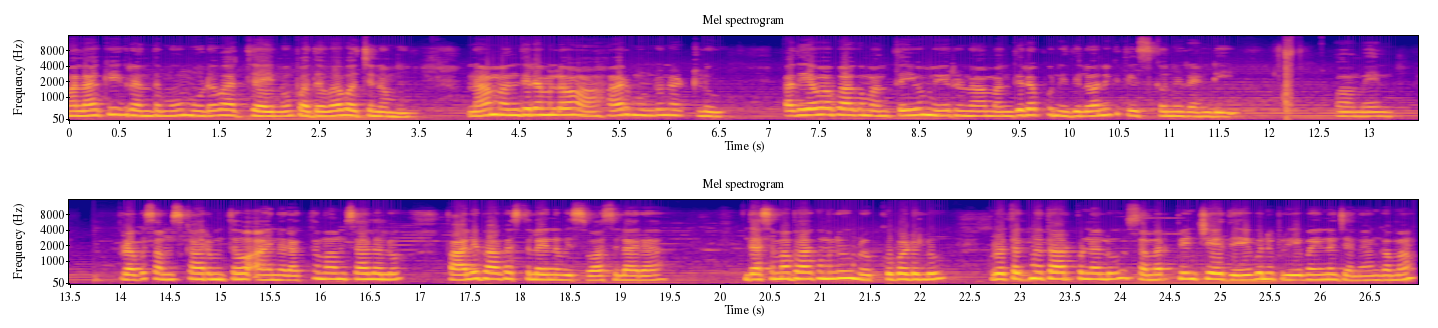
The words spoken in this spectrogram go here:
మలాకీ గ్రంథము మూడవ అధ్యాయము పదవ వచనము. నా మందిరంలో ఆహారం ఉండునట్లు పదవ భాగం అంతయు మీరు నా మందిరపు నిధిలోనికి తీసుకొని రండి. ఆమెన్. ప్రభు సంస్కారంతో ఆయన రక్తమాంసాలలో పాలిభాగస్థులైన విశ్వాసులారా దశమ భాగములు మొక్కుబడులు కృతజ్ఞతార్పణలు సమర్పించే దేవుని ప్రియమైన జనాంగమా?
